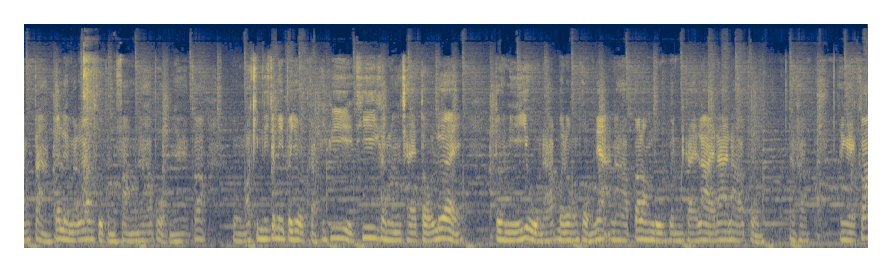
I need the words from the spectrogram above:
ต่างๆ ก็เลยมาเล่าสู่กันฟังนะครับผมยังไงก็หวังว่าคลิปนี้จะมีประโยชน์กับพี่ๆที่กำลังใช้โต๊ะเลื่อย ตัวนี้อยู่นะครับเหมือนของผมเนี่ยนะครับก็ลองดูเป็นไกด์ไลน์ได้นะครับผมนะครับยังไงก็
